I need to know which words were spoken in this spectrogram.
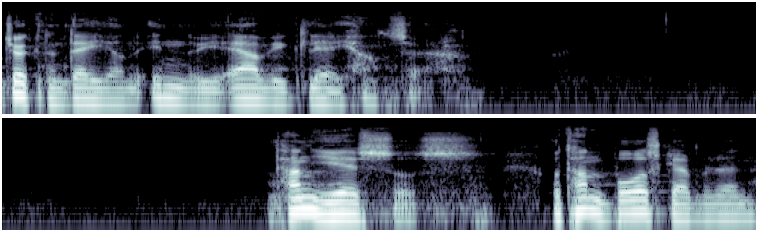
kjøkken deian inn i evig glede hans her. Tan Jesus og tan båskaperen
